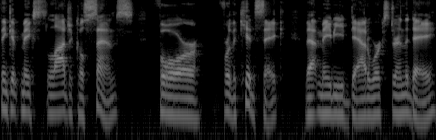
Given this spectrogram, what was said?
think it makes logical sense for for the kid's sake that maybe dad works during the day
